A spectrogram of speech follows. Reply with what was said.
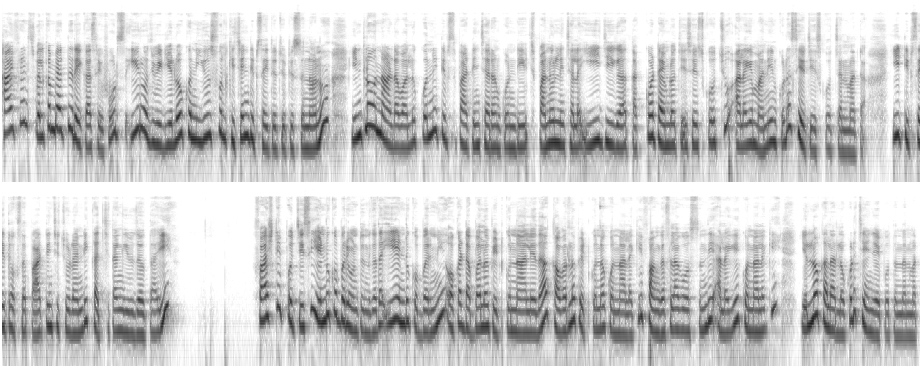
Hi friends welcome back to Rekhashri foods ఈ రోజు వీడియోలో కొన్ని యూస్ఫుల్ కిచెన్ టిప్స్ అయితే చూపిస్తున్నాను. ఇంట్లో ఉన్న ఆడవాళ్ళు కొన్ని టిప్స్ పాటించారనుకోండి పనుల్ని చాలా ఈజీగా తక్కువ టైంలో చేసేసుకోవచ్చు అలాగే మనీని కూడా సేవ్ చేసుకోవచ్చు అనమాట ఈ టిప్స్ అయితే ఒకసారి పాటించి చూడండి ఖచ్చితంగా యూజ్ అవుతాయి. ఫస్ట్ టిప్ వచ్చేసి ఎండు కొబ్బరి ఉంటుంది కదా ఈ ఎండు కొబ్బరిని ఒక డబ్బాలో పెట్టుకున్నా లేదా కవర్లో పెట్టుకున్న కొన్నాళ్ళకి ఫంగస్ లాగా వస్తుంది. అలాగే కొన్నాళ్ళకి ఎల్లో కలర్లో కూడా చేంజ్ అయిపోతుంది అనమాట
